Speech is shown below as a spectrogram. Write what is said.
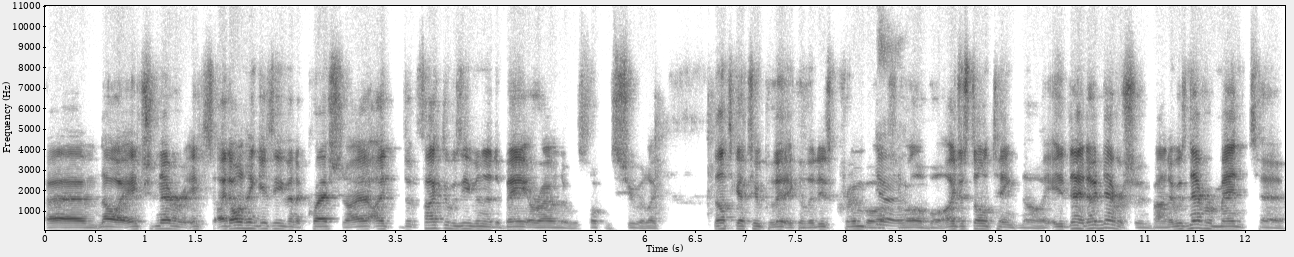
Um, no, it should never. It's. I don't think it's even a question. I, I, the fact there was even a debate around it was fucking stupid. Like, not to get too political, it is crimbo Yeah, after yeah. all. But I just don't think no. It, it, it never should have been banned. It was never meant to.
